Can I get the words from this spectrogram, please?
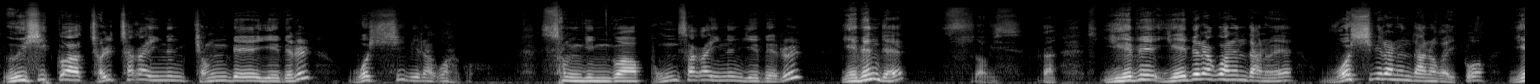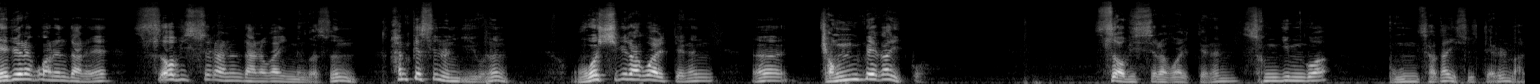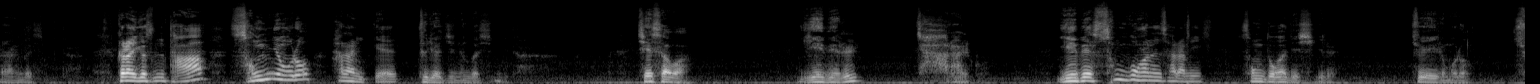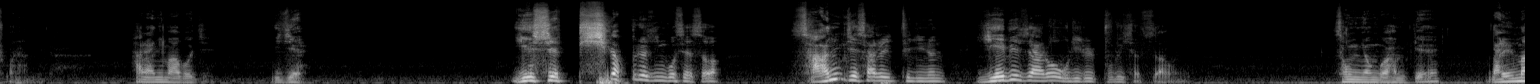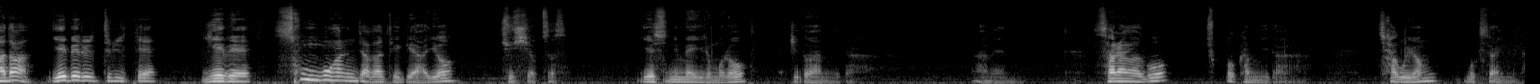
의식과 절차가 있는 경배의 예배를 워십이라고 하고 섬김과 봉사가 있는 예배를 예배인데 서비스. 그러니까 예배 예배라고 하는 단어에 워십이라는 단어가 있고 예배라고 하는 단어에 서비스라는 단어가 있는 것은 함께 쓰는 이유는 워십이라고 할 때는 어, 경배가 있고 서비스라고 할 때는 성김과 봉사가 있을 때를 말하는 것입니다. 그러나 이것은 다 성령으로 하나님께 드려지는 것입니다. 제사와 예배를 잘 알고 예배 성공하는 사람이 성도가 되시기를 주의 이름으로 축원합니다. 하나님 아버지 이제 예수의 피가 뿌려진 곳에서 산 제사를 드리는 예배자로 우리를 부르셨사오니 성령과 함께 날마다 예배를 드릴 때 예배 성공하는 자가 되게 하여 주시옵소서. 예수님의 이름으로 기도합니다. 아멘. 사랑하고 축복합니다. 차구영 목사입니다.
